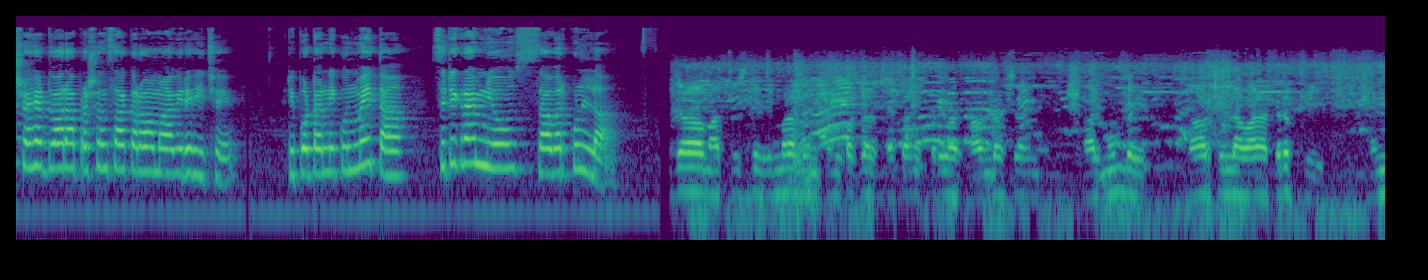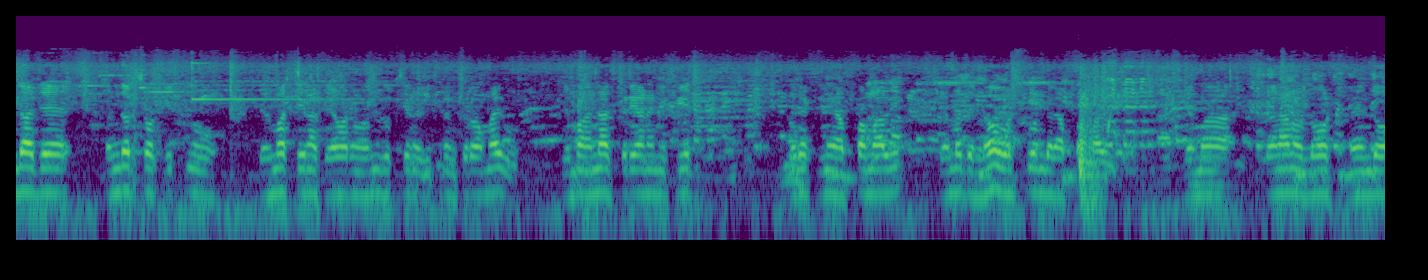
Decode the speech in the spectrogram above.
શહેર દ્વારા પ્રશંસા કરવામાં આવી રહી છે. Reporter Nikunj Mehta, city crime news, Savarkundla. Matrushri Vimlaben Champaklal Khetani Parivar foundation, હાલ મુંબઈ, સાવરકુંડલાવાળા તરફથી અંદાજે પંદરસો કીટનું જન્માષ્ટમીના તહેવારનું અનુલક્ષીને વિતરણ કરવામાં આવ્યું. જેમાં અનાજ કરિયાણાની કીટ દરેકને આપવામાં આવી, તેમજ નવ વસ્તુ અંદર આપવામાં આવી. જેમાં ચણાનો લોટ, મેંદો,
